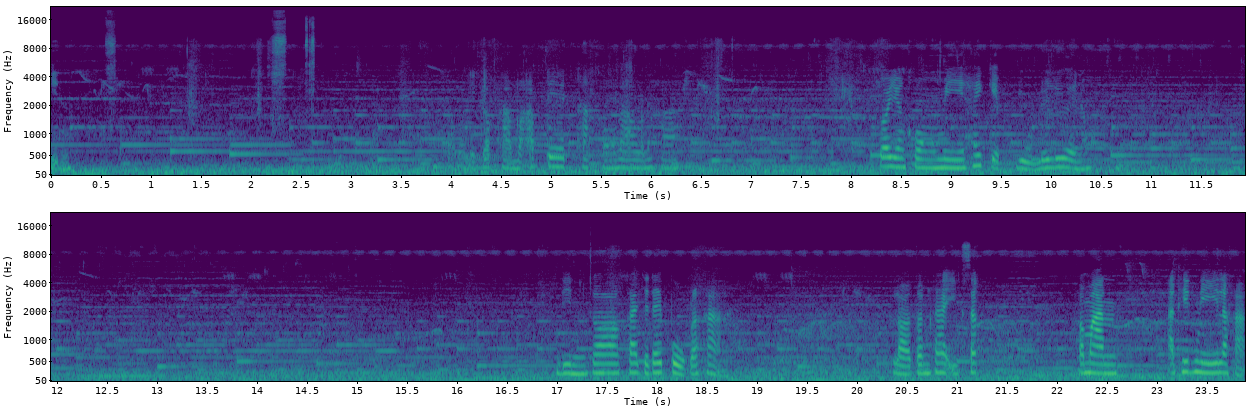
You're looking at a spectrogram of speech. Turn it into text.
กิน วันนี้ก็พามาอัปเดตผักของเรานะคะ ก็ยังคงมีให้เก็บอยู่เรื่อย ๆ เนาะดินก็ใกล้จะได้ปลูกแล้วค่ะ รอต้นกล้าอีกสักประมาณอาทิตย์นี้แหละค่ะ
